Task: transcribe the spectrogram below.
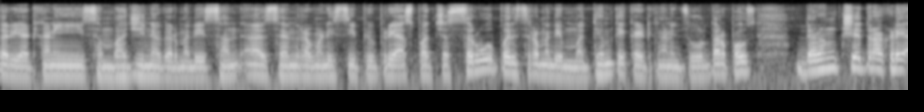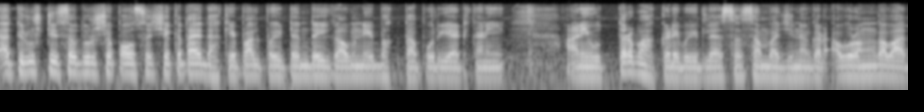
तर या ठिकाणी संभाजीनगरमध्ये सन सेंद्रामणी सी पिपरी आसपासच्या सर्व परिसरामध्ये मध्यम ते काही ठिकाणी जोरदार पाऊस. धरण क्षेत्राकडे अतिवृष्टी सदृश पावसाची शक्यता आहे. धाकेपाल पैठण दही गावणे भक्तापूर या ठिकाणी आणि उत्तर भागाकडे बघितलं असता संभाजीनगर औरंगाबाद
